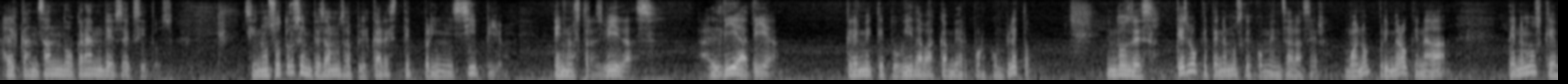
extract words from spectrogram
alcanzando grandes éxitos. Si nosotros empezamos a aplicar este principio en nuestras vidas, al día a día, créeme que tu vida va a cambiar por completo. Entonces, ¿qué es lo que tenemos que comenzar a hacer? Bueno, primero que nada, tenemos que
